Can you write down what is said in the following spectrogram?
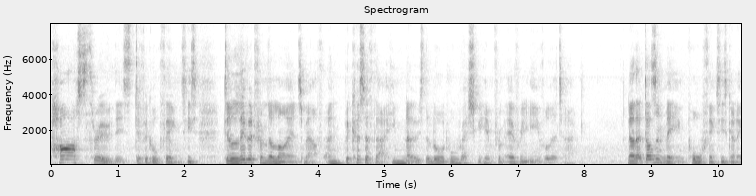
pass through these difficult things. He's delivered from the lion's mouth, and because of that, he knows the Lord will rescue him from every evil attack. Now, that doesn't mean Paul thinks he's going to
